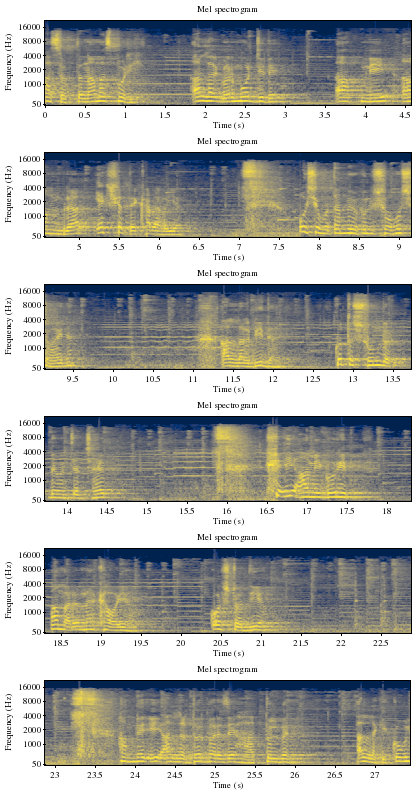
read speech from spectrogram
পাঁচ ওয়াক্ত নামাজ পড়ি। আল্লাহর ঘর মসজিদে আপনি, আমরা একসাথে খাড়া হইয়া। ওই সময় তো আপনার কোনো সমস্যা হয় না? আল্লাহর বিধান কত সুন্দর, দেখুন চান সাহেব। এই আমি গরিব, আমার না খাওয়াইয়া কষ্ট দিয়া। আপনি এই আল্লাহর দরবারে যে হাত তুলবেন, আল্লাহকে কবুল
